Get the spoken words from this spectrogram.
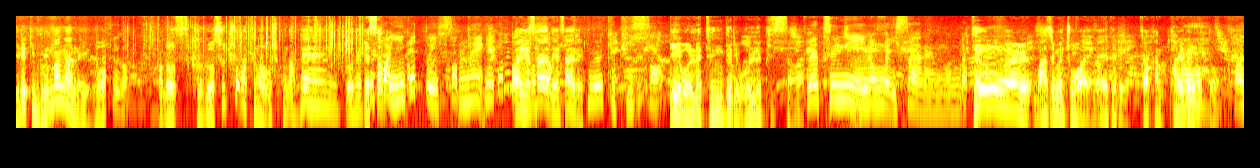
이렇게 물 만났네 이거 이거. 아 너 그거 수초 같은 거 하고 싶구나 헤헤 또 해. 됐어? 오빠 이것도 있었네. 이것도 아 이거? 사야 돼 사야 돼왜 이렇게 비싸? 이게 원래 등들이 원래 비싸 왜 등이 이런 게 있어야 되는 건데? 등을 맞으면 좋아해 애들이 약간 밝은 에이, 것도 아.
